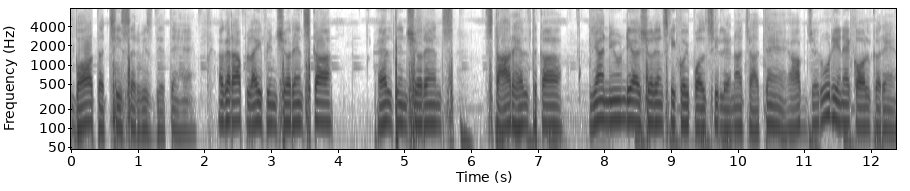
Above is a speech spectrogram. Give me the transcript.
बहुत अच्छी सर्विस देते हैं। अगर आप लाइफ इंश्योरेंस का हेल्थ इंश्योरेंस स्टार हेल्थ का या न्यू इंडिया इंश्योरेंस की कोई पॉलिसी लेना चाहते हैं, आप ज़रूर इन्हें कॉल करें।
